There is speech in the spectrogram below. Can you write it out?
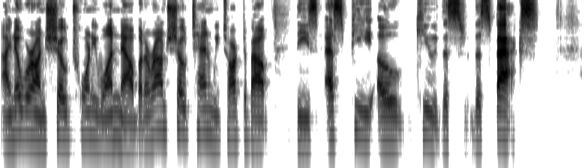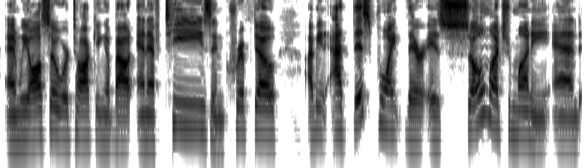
I know we're on show 21 now, but around show 10, we talked about these SPOQ, the, the SPACs. And we also were talking about NFTs and crypto. I mean, at this point, there is so much money, and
